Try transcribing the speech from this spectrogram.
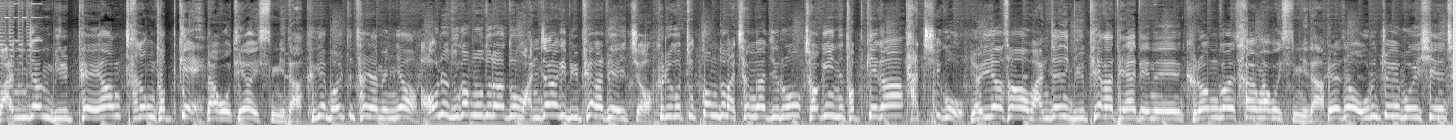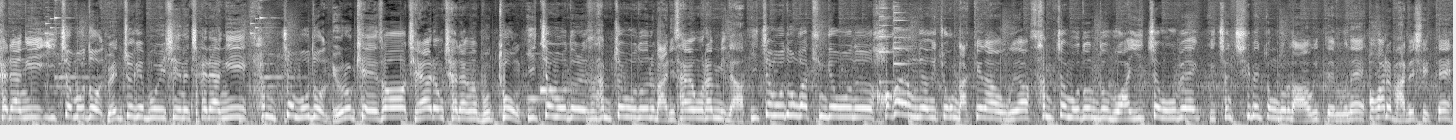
완전 밀폐형 자동 덮개라고 되어 있습니다. 그게 뭘 뜻하냐면요. 어느 누가 보더라도 완전하게 밀폐가 되어 있죠. 그리고 뚜껑도 마찬가지로 저기 있는 덮개가 닫히고 열려서 완전히 밀폐가 돼야 되는 그런 걸 사용하고 있습니다. 그래서 오른쪽에 보이시는 차량이 2.5돈, 왼쪽에 보이시는 차량이 3.5돈 이렇게 해서 재활용 차량은 보통 2.5돈에서 3.5돈을 많이 사용을 합니다. 2.5돈 같은 경우는 허가 용량이 조금 낮게 나오고요. 3.5돈도 뭐 2.500, 2,700 정도로 나오기 때문에 허가를 받 으실 때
